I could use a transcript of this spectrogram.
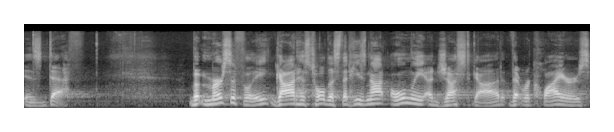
is death. But mercifully, God has told us that He's not only a just God that requires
